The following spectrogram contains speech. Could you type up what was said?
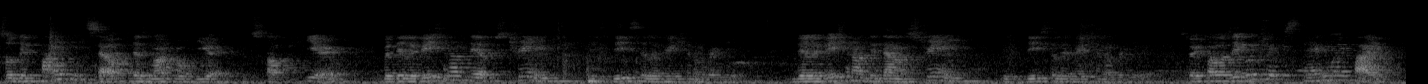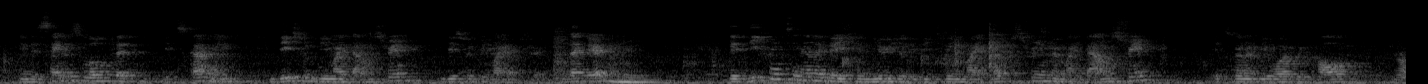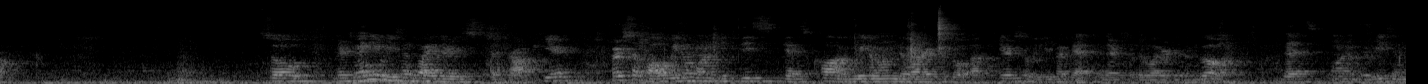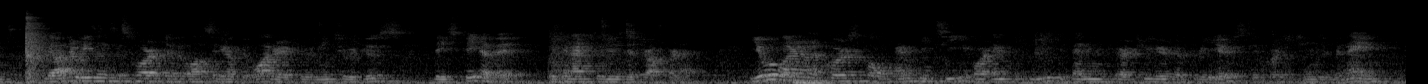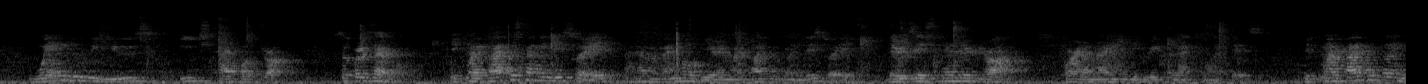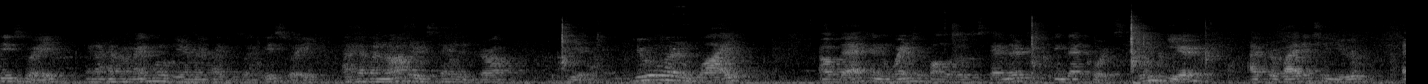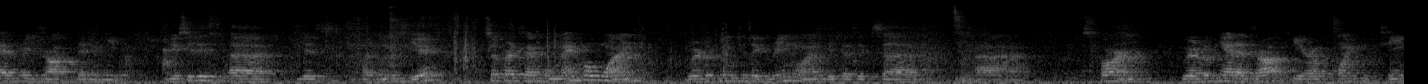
So the pipe itself does not go here, it stops here, but the elevation of the upstream is this elevation over here. The elevation of the downstream is this elevation over here. So if I was able to extend my pipe in the same slope that it's coming, this would be my downstream, this would be my upstream. Is that clear? Mm-hmm. The difference in elevation usually between my upstream and my downstream, it's gonna be what we call drop. So there's many reasons why there's a drop here. First of all, we don't want, if this gets clogged, we don't want the water to go up here, so we leave a gap in there so the water doesn't go. That's one of the reasons. The other reasons is for the velocity of the water. If we need to reduce the speed of it, we can actually use the drop for that. You will learn on a course called MPT or MPE, depending if you are two years or three years, the course changes the name. When do we use each type of drop? So for example, if my pipe is coming this way, I have a manhole here and my pipe is going this way, there is a standard drop for a 90 degree connection like this. If my pipe is going this way and I have a manhole here my pipe is going this way, I have another standard drop here. You will learn why of that and when to follow those standards in that course. In here, I provided to you every drop that you needed. You see this, uh, this balloons here? So for example, manhole one, we're looking to the green one because it's uh, uh, storm. We're looking at a drop here of 0.15, 0.15.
